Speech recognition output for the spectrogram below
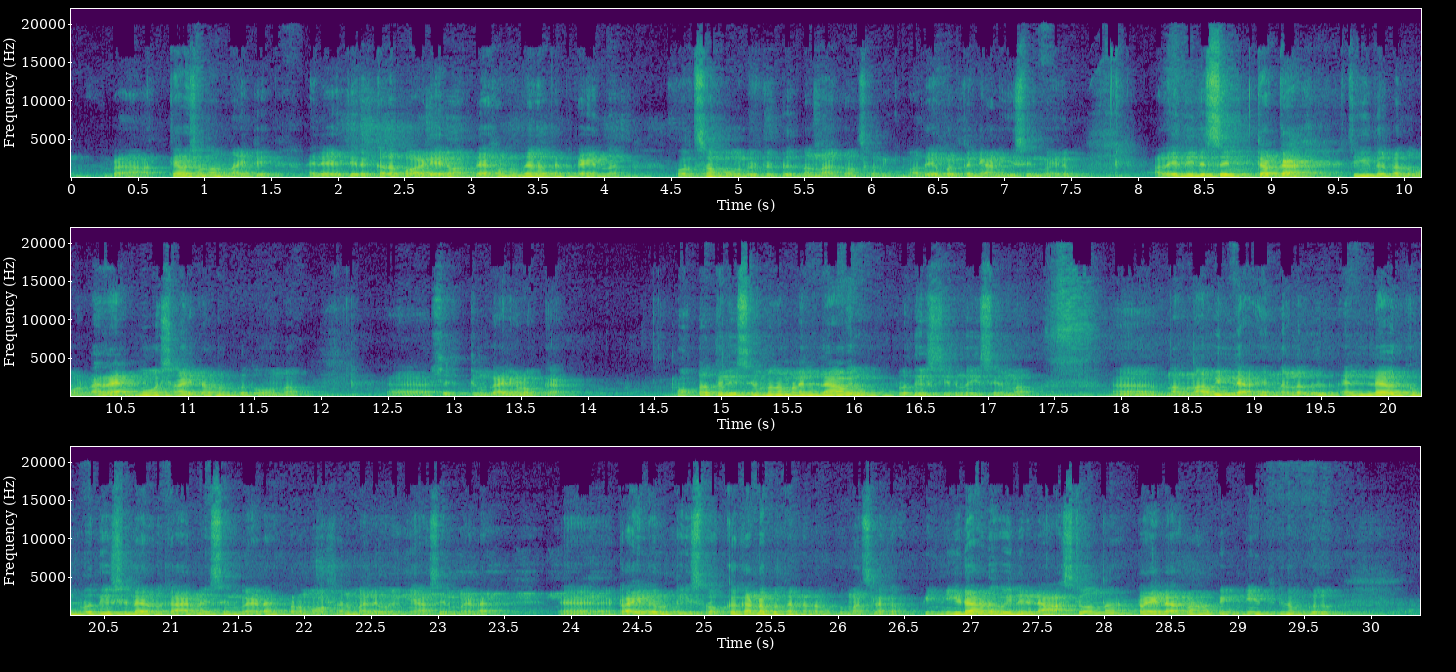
അത്യാവശ്യം നന്നായിട്ട് അതിൽ തിരക്കഥ പാടിയാലും അദ്ദേഹം അദ്ദേഹത്തിന്റെ കയ്യിൽ നിന്ന് കുറച്ച് സംഭവങ്ങൾ ഇട്ടിട്ട് നന്നാക്കാൻ ശ്രമിക്കും. അതേപോലെ തന്നെയാണ് ഈ സിനിമയിലും. അതായത് ഇതിന്റെ സെറ്റൊക്കെ ചെയ്തിട്ടത് വളരെ മോശമായിട്ടാണ് നമുക്ക് തോന്നുന്ന സെറ്റും കാര്യങ്ങളൊക്കെ. മൊത്തത്തിൽ ഈ സിനിമ നമ്മളെല്ലാവരും പ്രതീക്ഷിച്ചിരുന്ന ഈ സിനിമ നന്നാവില്ല എന്നുള്ളത് എല്ലാവർക്കും പ്രതീക്ഷയുണ്ടായിരുന്നു. കാരണം ഈ സിനിമയുടെ പ്രൊമോഷനും അല്ലെങ്കിൽ ആ സിനിമയുടെ ട്രെയിലറും ടീസറും ഒക്കെ കണ്ടപ്പോൾ തന്നെ നമുക്ക് മനസ്സിലാക്കാം. പിന്നീടാണ് പിന്നെ ലാസ്റ്റ് വന്ന ട്രെയിലറിലാണ് ഇതിന് നമുക്കൊരു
